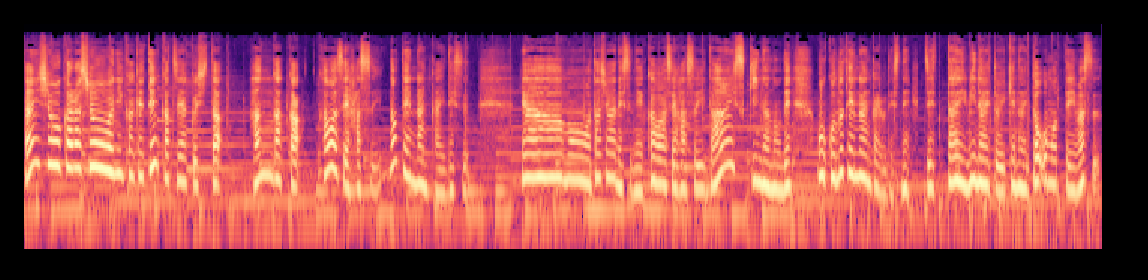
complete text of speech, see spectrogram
大正から昭和にかけて活躍した版画家川瀬波水の展覧会です。いやーもう私はですね川瀬波水大好きなのでもうこの展覧会をですね絶対見ないといけないと思っています。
